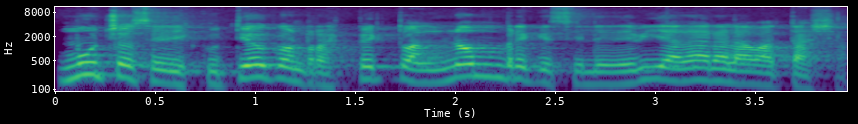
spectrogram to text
Mucho se discutió con respecto al nombre que se le debía dar a la batalla.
